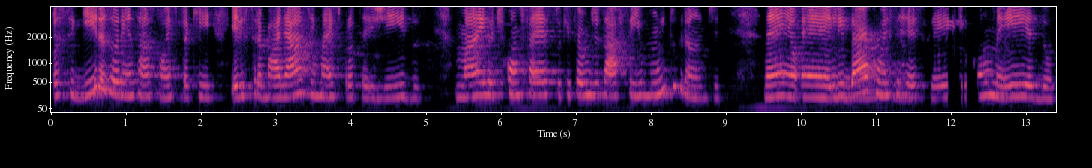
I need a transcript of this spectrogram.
para seguir as orientações para que eles trabalhassem mais protegidos. Mas eu te confesso que foi um desafio muito grande, né? É, lidar com esse receio, com medo,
